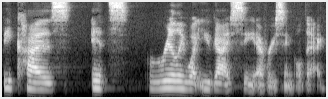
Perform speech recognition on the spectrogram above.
because it's really what you guys see every single day.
